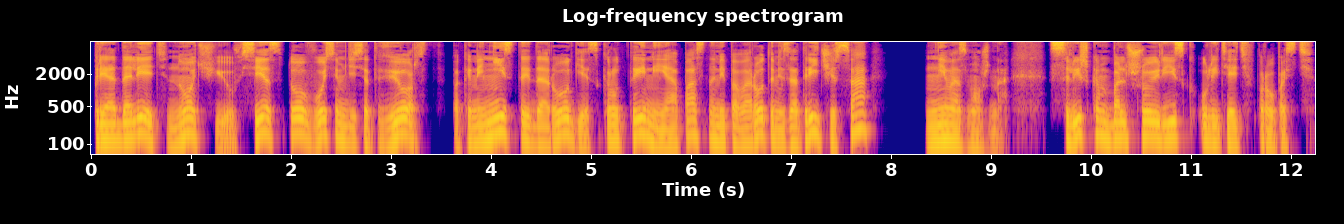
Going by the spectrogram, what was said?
Преодолеть ночью все 180 верст по каменистой дороге с крутыми и опасными поворотами за три часа невозможно. Слишком большой риск улететь в пропасть.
